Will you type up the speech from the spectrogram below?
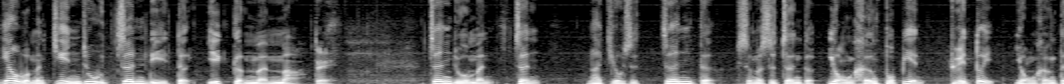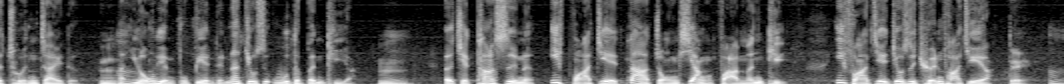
要我们进入真理的一个门嘛，对，真如门真，那就是真的。什么是真的？永恒不变，绝对永恒的存在的，嗯，它永远不变的，那就是无的本体啊，嗯，而且它是呢一法界大总相法门体，一法界就是全法界啊，对，嗯，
